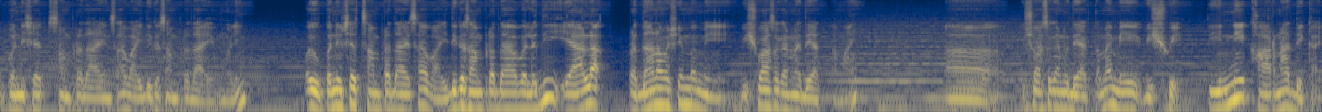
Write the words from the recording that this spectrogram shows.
උපනිෂත් සම්ප්‍රදායන්සා වෛදික සම්ප්‍රදායම් වලින්. ඔය උපනිෂත් සම්ප්‍රදායසා වෛදික සම්ප්‍රදාවලදී එයාලා ප්‍රධාන වශයෙන්ම මේ විශ්වාස කරන දෙයක් තමයි විශ්වාස කරන දෙයක් තමයි මේ විශ්වේ තියන්නේ කාරණා දෙකයි.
